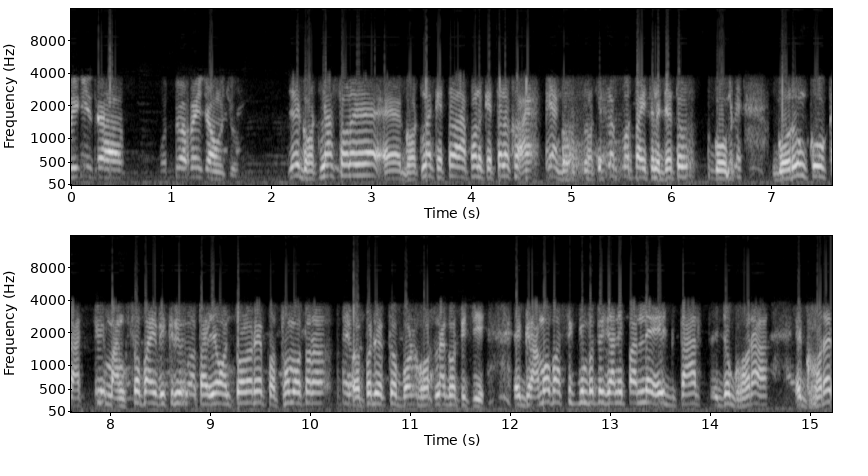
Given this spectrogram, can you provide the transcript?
ଖୋଲିକି ବୁଝିବା ପାଇଁ ଚାହୁଁଛୁ ଯେ ଘଟଣାସ୍ଥଳରେ ଘଟଣା କେତେବେଳେ ଆପଣ କେତେବେଳେ ଖବର ପାଇଥିଲେ ଯେହେତୁ ଗୋରୁଙ୍କୁ କାଟି ମାଂସ ପାଇଁ ବିକ୍ରି ହେଉନଥାଏ ଏ ଅଞ୍ଚଳରେ ପ୍ରଥମ ଥର ଏପରି ଏକ ବଡ଼ ଘଟଣା ଘଟିଛି ଏ ଗ୍ରାମବାସୀ କିମ୍ବା ଜାଣିପାରିଲେ ଏ ତା ଯୋଉ ଘରା ଏ ଘରେ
